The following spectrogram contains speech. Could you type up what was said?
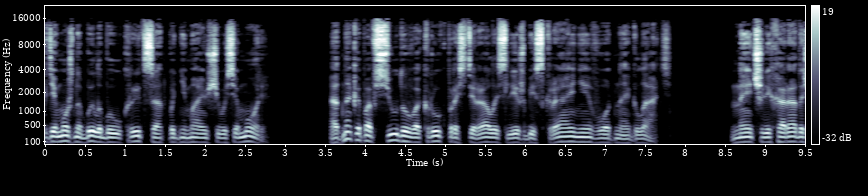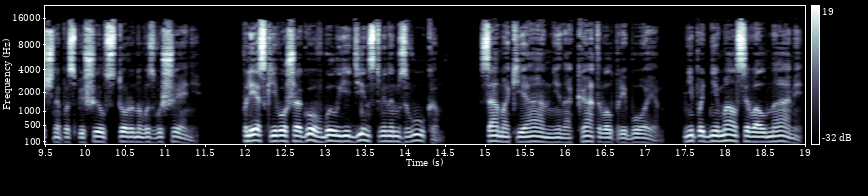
где можно было бы укрыться от поднимающегося моря. Однако повсюду вокруг простиралась лишь бескрайняя водная гладь. Нэч лихорадочно поспешил в сторону возвышения. Плеск его шагов был единственным звуком. Сам океан не накатывал прибоем, не поднимался волнами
